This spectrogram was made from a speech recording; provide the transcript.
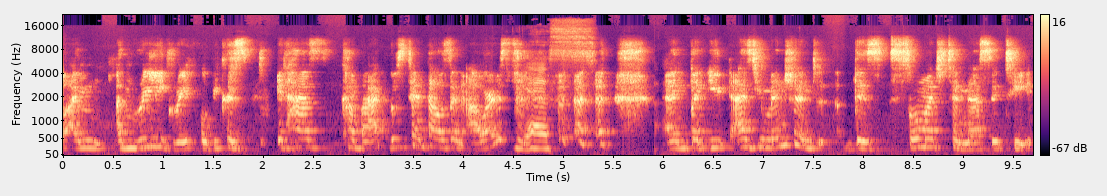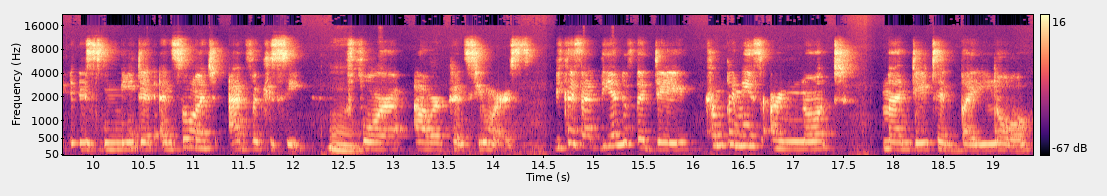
I I'm I'm really grateful because it has come back those ten thousand hours. Yes. and but you, as you mentioned, there's so much tenacity is needed and so much advocacy mm. for our consumers because at the end of the day, companies are not mandated by law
